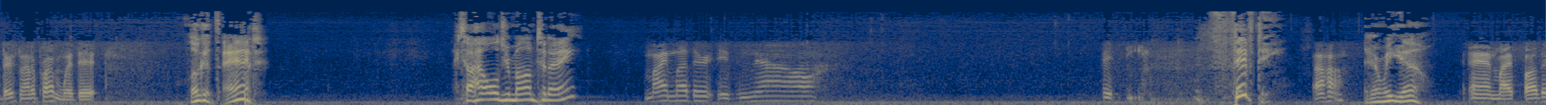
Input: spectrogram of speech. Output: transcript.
There's not a problem with it. Look at that. So how old's your mom today? My mother is now 50. 50. Uh-huh. There we go. And my father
